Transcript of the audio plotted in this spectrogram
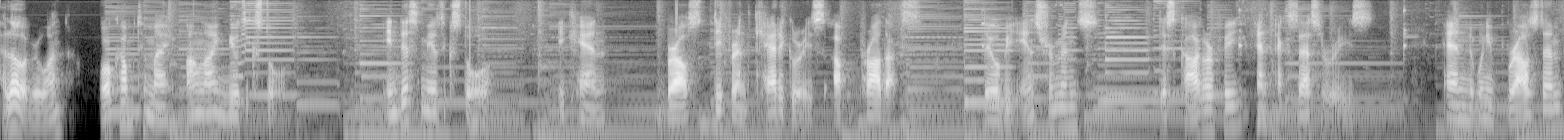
Hello everyone, welcome to my online music store. In this music store, you can browse different categories of products. There will be instruments, discography, and accessories. And when you browse them,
